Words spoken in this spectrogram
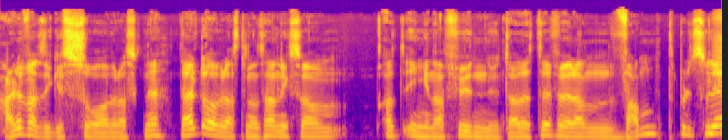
er det faktisk ikke så overraskende. Det er litt overraskende at han liksom at ingen har funnet ut av dette før han vant, plutselig.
